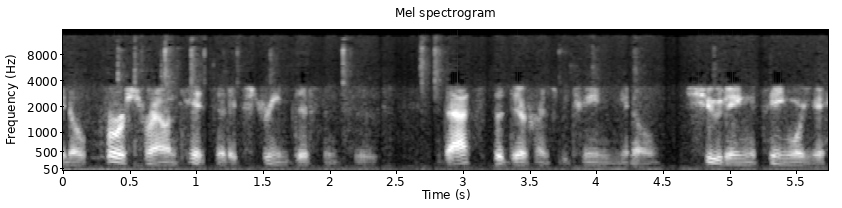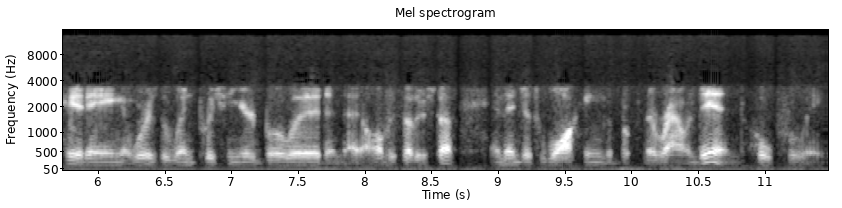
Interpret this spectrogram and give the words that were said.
you know first round hits at extreme distances. that's the difference between you know shooting and seeing where you're hitting and where's the wind pushing your bullet and all this other stuff, and then just walking the, the round in. Hopefully,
